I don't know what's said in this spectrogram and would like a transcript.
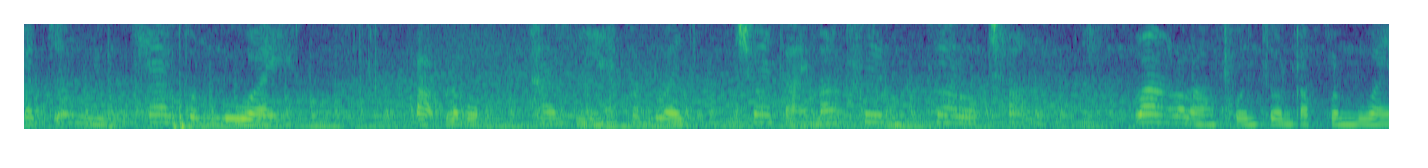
กระจุ้นอยู่แค่คนรวย ปรับระบบภาษีให้คนรวยช่วยจ่ายมากขึ้น เพื่อลดช่องว่างระหว่างคนจนกับคนรวย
